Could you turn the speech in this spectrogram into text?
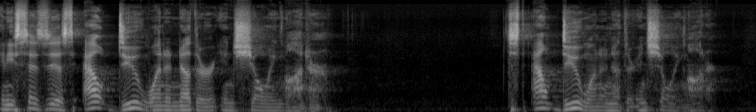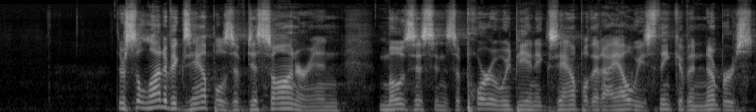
And he says this outdo one another in showing honor. Just outdo one another in showing honor. There's a lot of examples of dishonor, and Moses and Zipporah would be an example that I always think of in Numbers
